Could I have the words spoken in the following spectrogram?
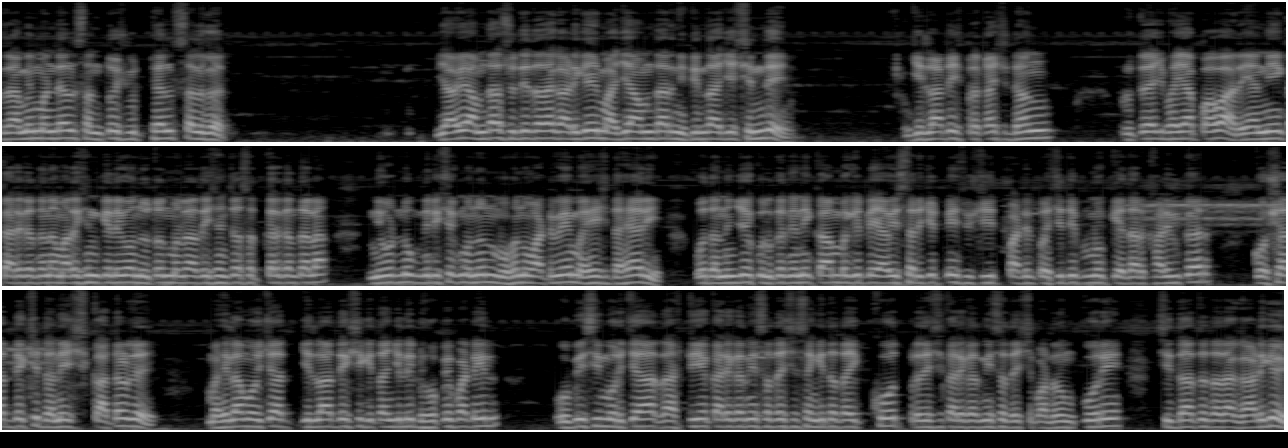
ग्रामीण मंडल संतोष विठ्ठल सलगर यावेळी आमदार सुधीरदादा गाडगे माजी आमदार नितीनराजे शिंदे जिल्हाधीश प्रकाश ढंग पृथ्वीराज भैया पवार यांनी कार्यकर्त्यांना मार्गदर्शन केले व नूतन मंडळाधीशांचा सत्कार करताना निवडणूक निरीक्षक म्हणून मोहन वाटवे महेश दह्यारी व धनंजय कुलकर्णी यांनी काम बघितले. यावेळी सरचिटणीस विश्वजित पाटील प्रसिद्धी प्रमुख केदार खाडीलकर कोषाध्यक्ष धनेश कातळगे महिला मोर्चा जिल्हाध्यक्ष गीतांजली ढोपे पाटील ओबीसी मोर्चा राष्ट्रीय कार्यकारिणी सदस्य संगीताताई खोत प्रदेश कार्यकारिणी सदस्य पांडुरंग कोरे सिद्धार्थदादा गाडगे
